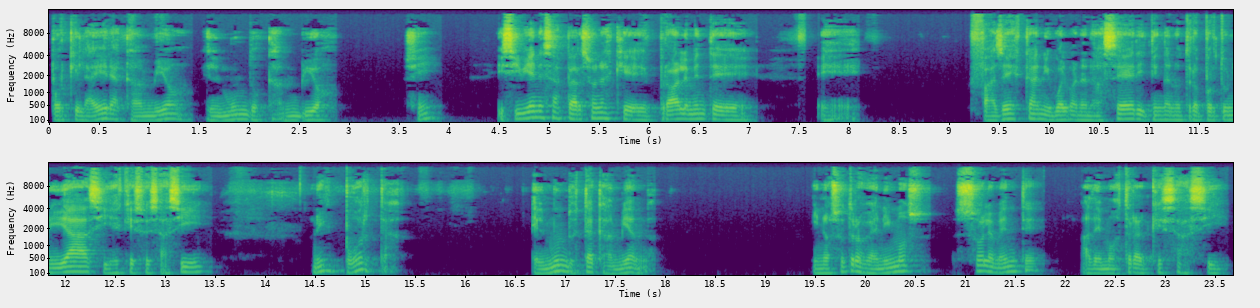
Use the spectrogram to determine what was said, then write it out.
porque la era cambió, el mundo cambió, ¿sí? Y si bien esas personas que probablemente eh, fallezcan y vuelvan a nacer y tengan otra oportunidad, si es que eso es así, no importa, el mundo está cambiando. Y nosotros venimos solamente a demostrar que es así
